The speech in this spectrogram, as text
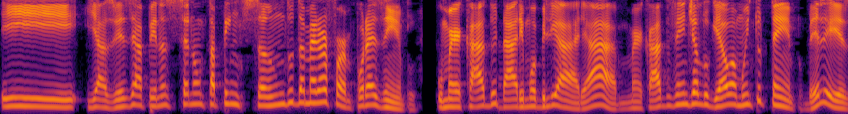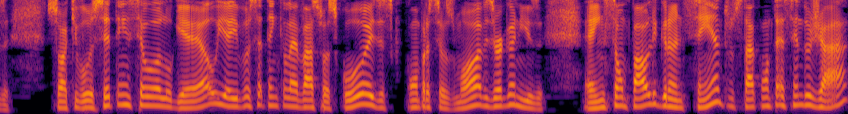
e, e às vezes é apenas você não está pensando da melhor forma. Por exemplo, o mercado da área imobiliária. Ah, o mercado vende aluguel há muito tempo, beleza. Só que você tem seu aluguel e aí você tem que levar suas coisas, compra seus móveis e organiza. É, em São Paulo e grandes centros está acontecendo já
